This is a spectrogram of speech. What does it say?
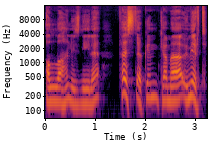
Allah'ın izniyle festakim kema ümirt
